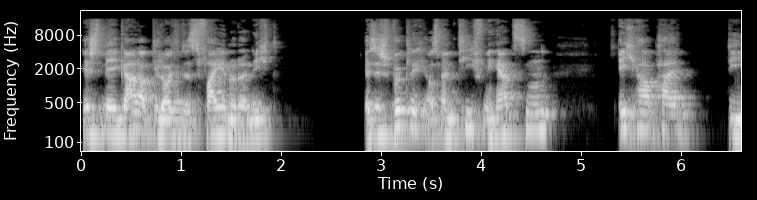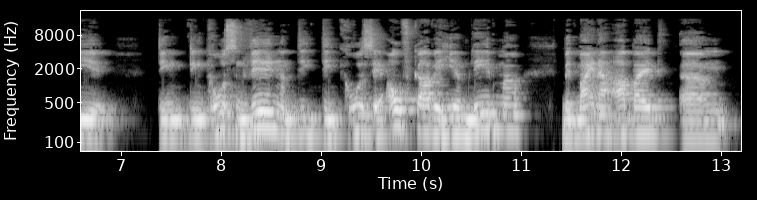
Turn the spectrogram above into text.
ist mir egal, ob die Leute das feiern oder nicht. Es ist wirklich aus meinem tiefen Herzen, ich habe halt die, den, den großen Willen und die, die große Aufgabe hier im Leben, mit meiner Arbeit ähm,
